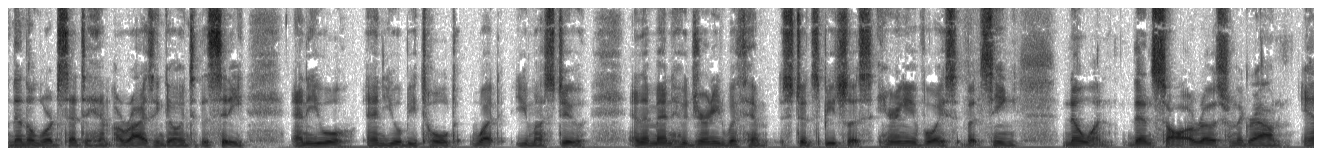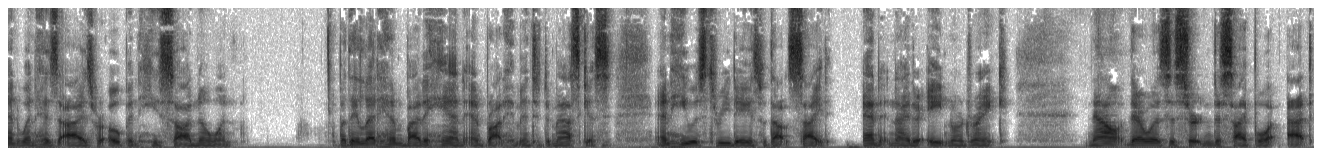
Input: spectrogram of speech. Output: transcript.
Then the Lord said to him, Arise and go into the city and you will and you will be told what you must do. And the men who journeyed with him stood speechless, hearing a voice, but seeing no one. Then Saul arose from the ground, and when his eyes were opened, he saw no one. But they led him by the hand and brought him into Damascus, and he was three days without sight, and neither ate nor drank. Now there was a certain disciple at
